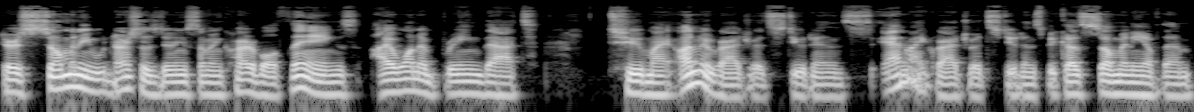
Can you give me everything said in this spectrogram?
there's so many nurses doing some incredible things. I want to bring that to my undergraduate students and my graduate students because so many of them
